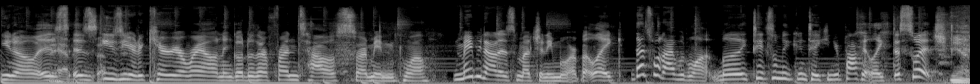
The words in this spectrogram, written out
you know, is is easier it. to carry around and go to their friend's house. I mean, well, maybe not as much anymore, but like that's what I would want. Like take something you can take in your pocket, like the Switch. Yeah.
